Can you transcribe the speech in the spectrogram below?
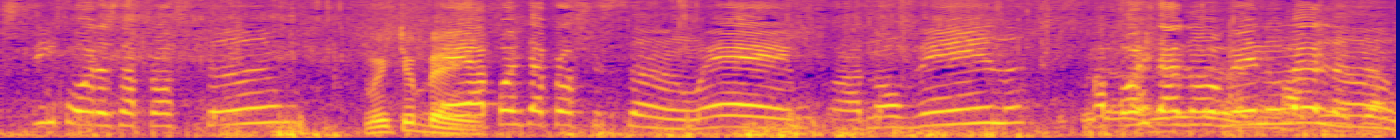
cinco horas da procissão. Muito bem. É, após da procissão é a novena. Após da novena o leilão.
